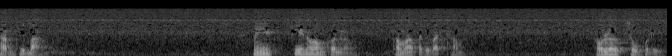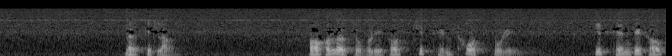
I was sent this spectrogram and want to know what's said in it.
ธรรมที่บ้าน มีพี่น้องคนหนึ่งเขามาปฏิบัติธรรม เขาเลิกสูบบุหรี่ เลิกกินเหล้า พอเขาเลิกสูบบุหรี่เขาคิดเห็นโทษบุหรี่ คิดเห็นที่เขาไป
